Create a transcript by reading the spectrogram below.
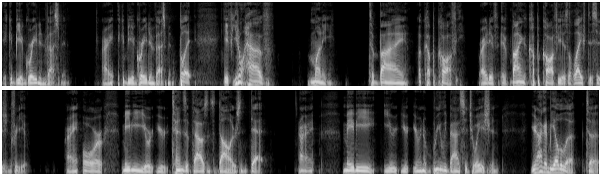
it could be a great investment, all right? It could be a great investment. But if you don't have money to buy a cup of coffee, right? If, if buying a cup of coffee is a life decision for you, right? Or maybe you're, you're tens of thousands of dollars in debt, right, maybe you're you're you're in a really bad situation. You're not going to be able to to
